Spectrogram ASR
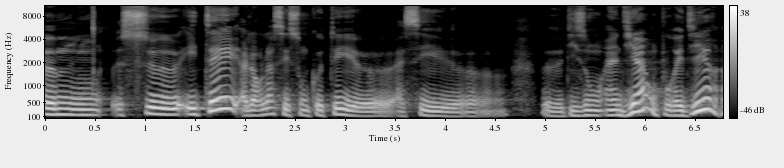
ce était, alors là c'est son côté assez euh, disons, indien, on pourrait dire,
